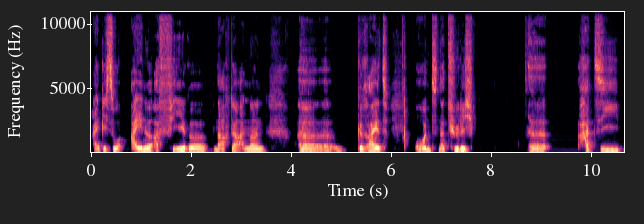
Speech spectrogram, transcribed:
eigentlich so eine Affäre nach der anderen äh, gereiht. Und natürlich äh, hat sie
